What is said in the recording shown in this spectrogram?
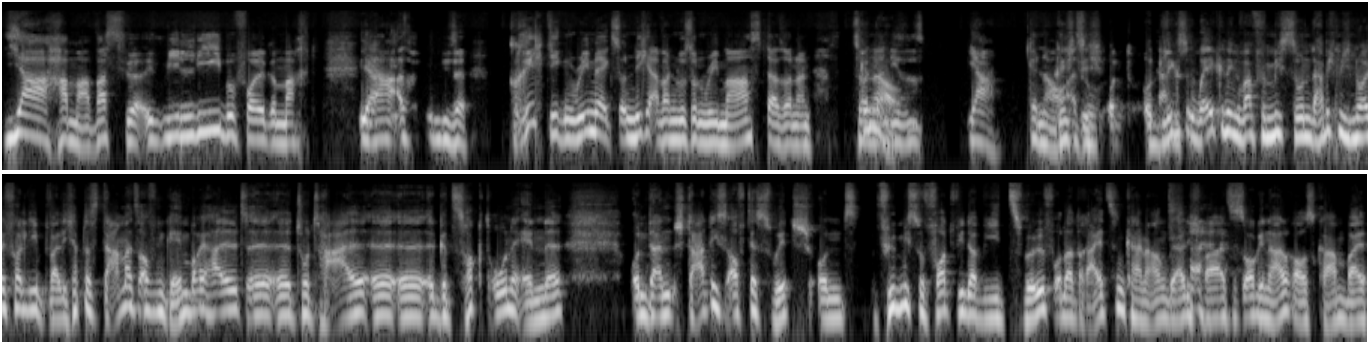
Ja, Hammer, was für, wie liebevoll gemacht. Ja, ja also diese richtigen Remakes und nicht einfach nur so ein Remaster, sondern, sondern genau. dieses, ja, Genau. Richtig. Also, und und ja. Link's Awakening war für mich so, da habe ich mich neu verliebt, weil ich habe das damals auf dem Gameboy halt äh, äh, total äh, äh, gezockt ohne Ende. Und dann starte ich es auf der Switch und fühle mich sofort wieder wie zwölf oder dreizehn, keine Ahnung, wer ich war, als das Original rauskam, weil,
